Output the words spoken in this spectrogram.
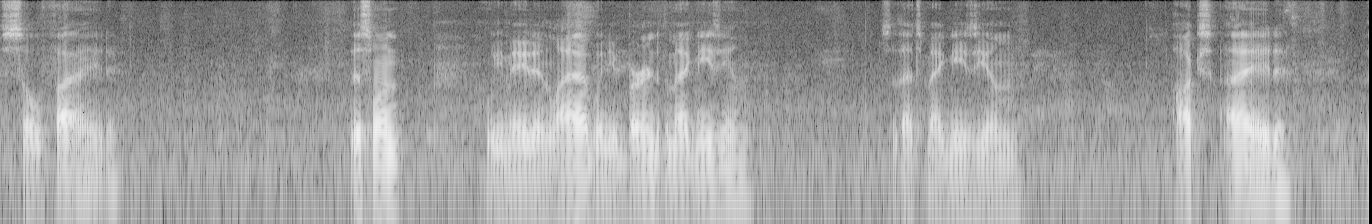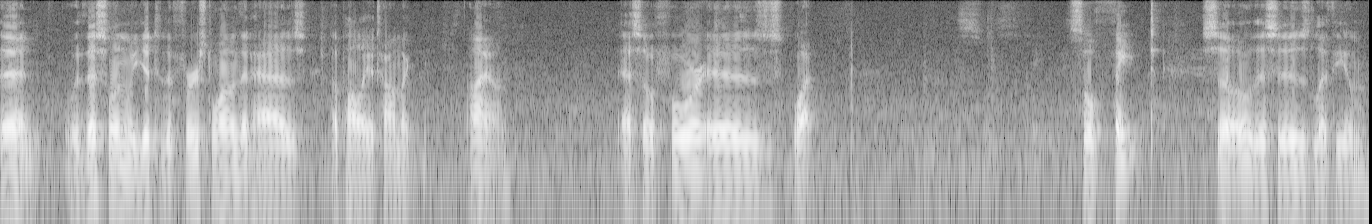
sulfide. This one we made in lab when you burned the magnesium. So that's magnesium oxide. Then with this one we get to the first one that has a polyatomic ion. SO4 is what? Sulfate. So this is lithium.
